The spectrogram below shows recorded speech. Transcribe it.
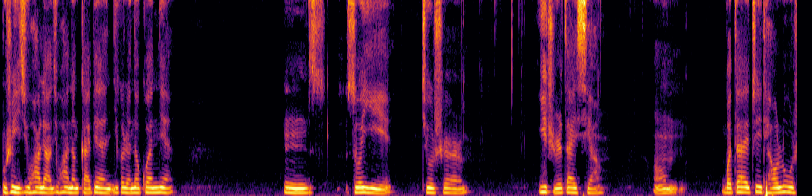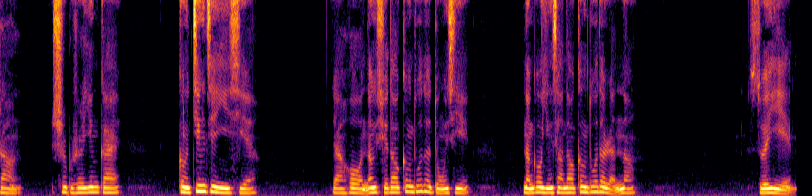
不是一句话、两句话能改变一个人的观念。嗯，所以就是。一直在想，嗯，我在这条路上是不是应该更精进一些，然后能学到更多的东西，能够影响到更多的人呢？所以，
